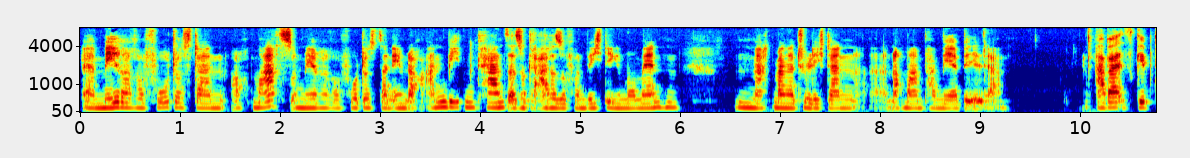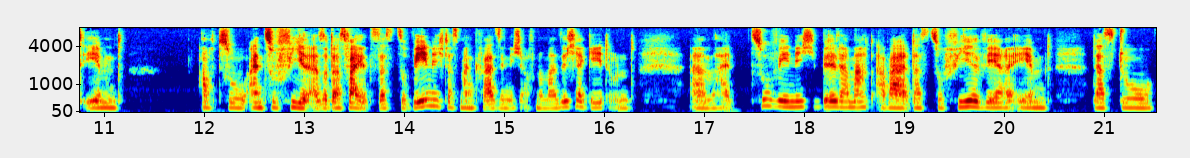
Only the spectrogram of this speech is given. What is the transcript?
äh, mehrere Fotos dann auch machst und mehrere Fotos dann eben auch anbieten kannst. Also gerade so von wichtigen Momenten macht man natürlich dann äh, noch mal ein paar mehr Bilder. Aber es gibt eben auch zu ein zu viel. Also das war jetzt das zu wenig, dass man quasi nicht auf Nummer sicher geht und ähm, halt zu wenig Bilder macht. Aber das zu viel wäre eben, dass du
